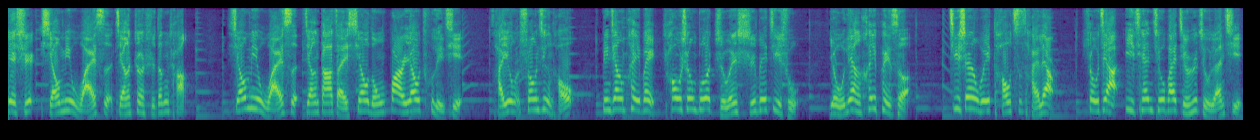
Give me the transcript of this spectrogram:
届时，小米五 S 将正式登场。小米五 S 将搭载骁龙八二幺处理器，采用双镜头，并将配备超声波指纹识别技术，有亮黑配色，机身为陶瓷材料，售价一千九百九十九元起。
